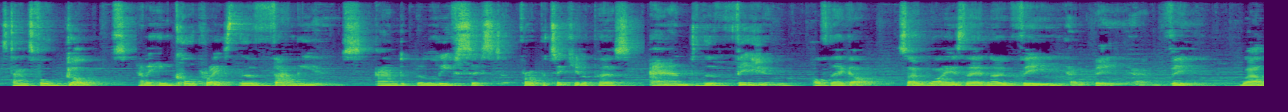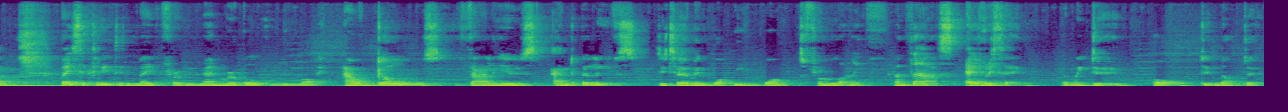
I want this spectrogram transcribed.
stands for goals, and it incorporates the values and belief system for a particular person and the vision of their goal. So, why is there no V and B and V? Well, basically, it didn't make for a memorable mnemonic. Our goals, values, and beliefs determine what we want from life, and thus everything that we do or do not do.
